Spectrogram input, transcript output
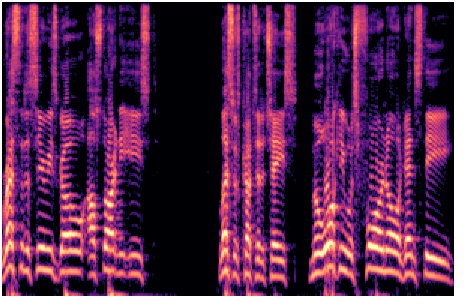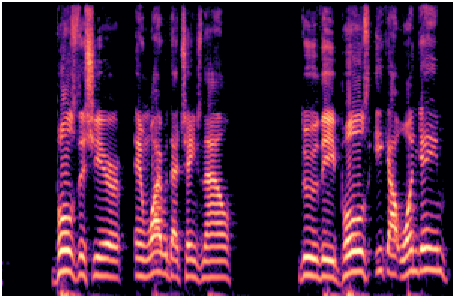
rest of the series go, I'll start in the East. Let's just cut to the chase. Milwaukee was 4 0 against the Bulls this year. And why would that change now? Do the Bulls eke out one game?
